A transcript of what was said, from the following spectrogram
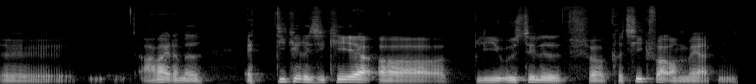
øh, arbejder med, at de kan risikere at blive udstillet for kritik fra omverdenen.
